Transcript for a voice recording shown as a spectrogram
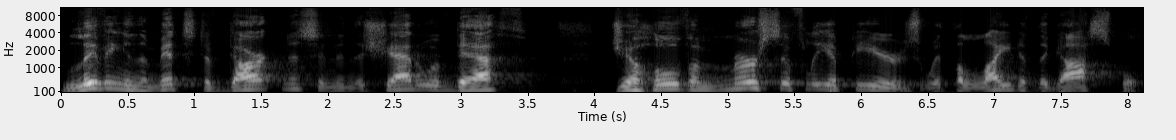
living in the midst of darkness and in the shadow of death, Jehovah mercifully appears with the light of the gospel.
